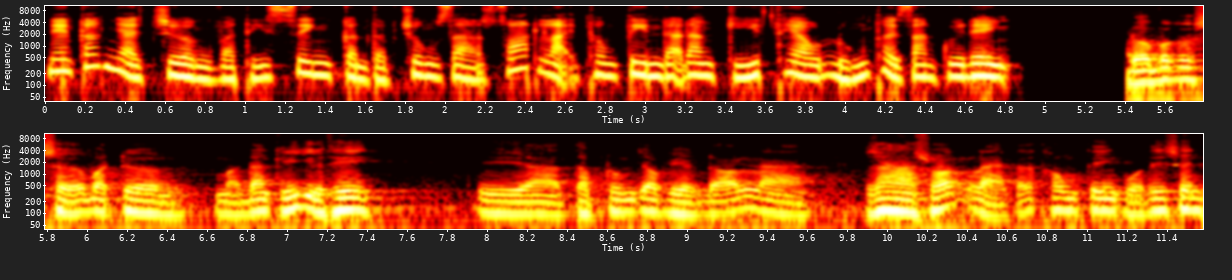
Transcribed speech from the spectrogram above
nên các nhà trường và thí sinh cần tập trung giả soát lại thông tin đã đăng ký theo đúng thời gian quy định. Đối với các sở và trường mà đăng ký dự thi thì à, tập trung cho việc đó là giả soát lại các thông tin của thí sinh,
